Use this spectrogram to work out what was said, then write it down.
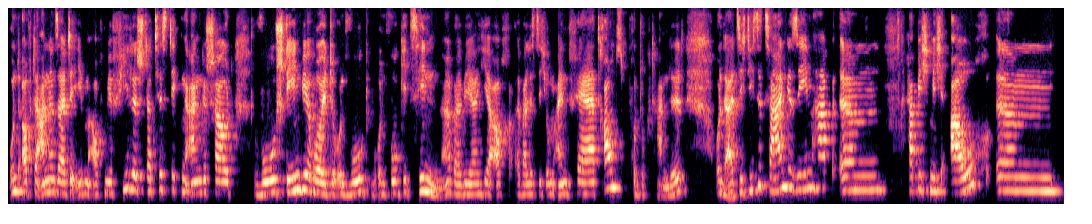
und auf der anderen Seite eben auch mir viele Statistiken angeschaut, wo stehen wir heute und wo und wo geht's hin, ne? weil wir ja hier auch, weil es sich um ein Vertrauensprodukt handelt. Und als ich diese Zahlen gesehen habe, ähm, habe ich mich auch ähm,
